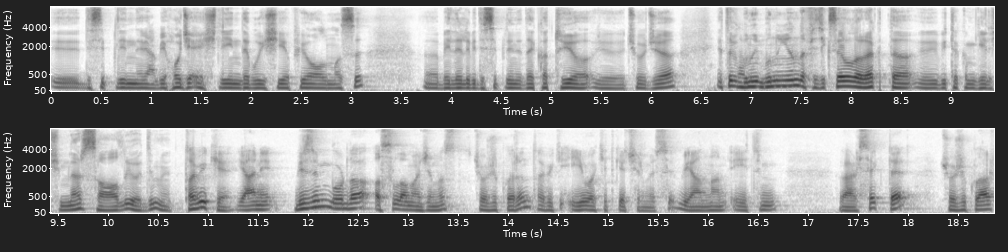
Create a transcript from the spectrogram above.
e, disiplinle yani bir hoca eşliğinde bu işi yapıyor olması e, belirli bir disiplini de katıyor e, çocuğa. E tabii, tabii. Bunun, bunun yanında fiziksel olarak da e, bir takım gelişimler sağlıyor değil mi? Tabii ki. Yani bizim burada asıl amacımız çocukların tabii ki iyi vakit geçirmesi. Bir yandan eğitim versek de çocuklar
